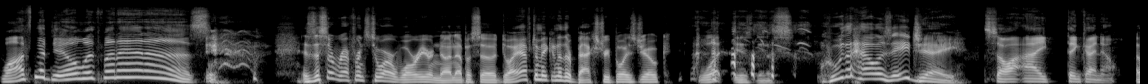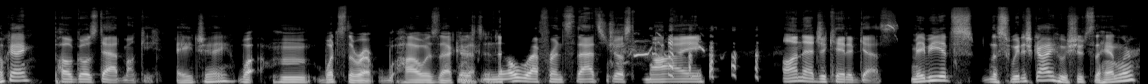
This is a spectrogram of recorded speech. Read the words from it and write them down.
What's the deal with bananas? Is this a reference to our Warrior Nun episode? Do I have to make another Backstreet Boys joke? What is this? Who the hell is AJ? so, I think I know. Okay. Pogo's dad monkey. AJ? What? Hmm. What's the rep? How is that There's connected? no reference. That's just my uneducated guess. Maybe it's the Swedish guy who shoots the handler.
